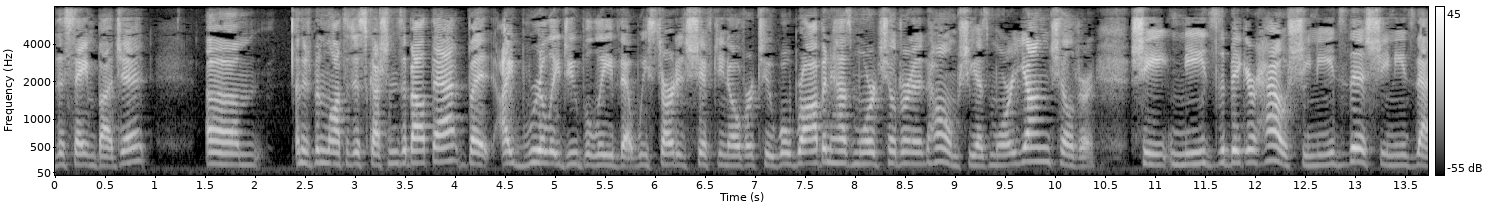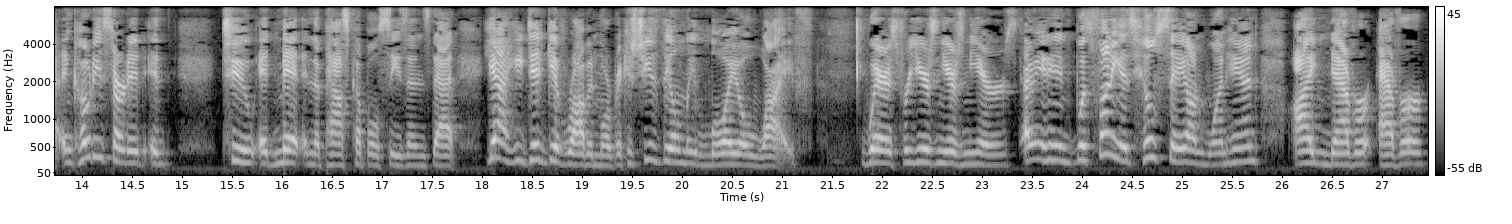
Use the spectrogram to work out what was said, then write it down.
the same budget. Um, and there's been lots of discussions about that, but I really do believe that we started shifting over to, well, Robyn has more children at home. She has more young children. She needs the bigger house. She needs this. She needs that. And Kody started in, to admit in the past couple seasons that, yeah, he did give Robyn more because she's the only loyal wife. Whereas for years and years and years, I mean, what's funny is he'll say on one hand, I never ever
